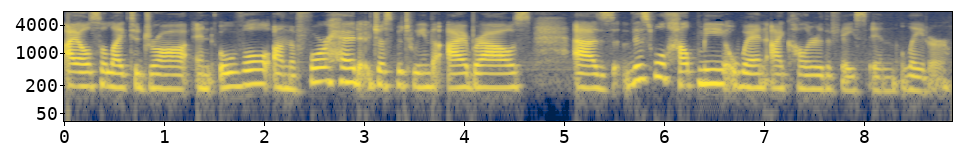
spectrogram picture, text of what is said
I also like to draw an oval on the forehead just between the eyebrows, as this will help me when I color the face in later.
